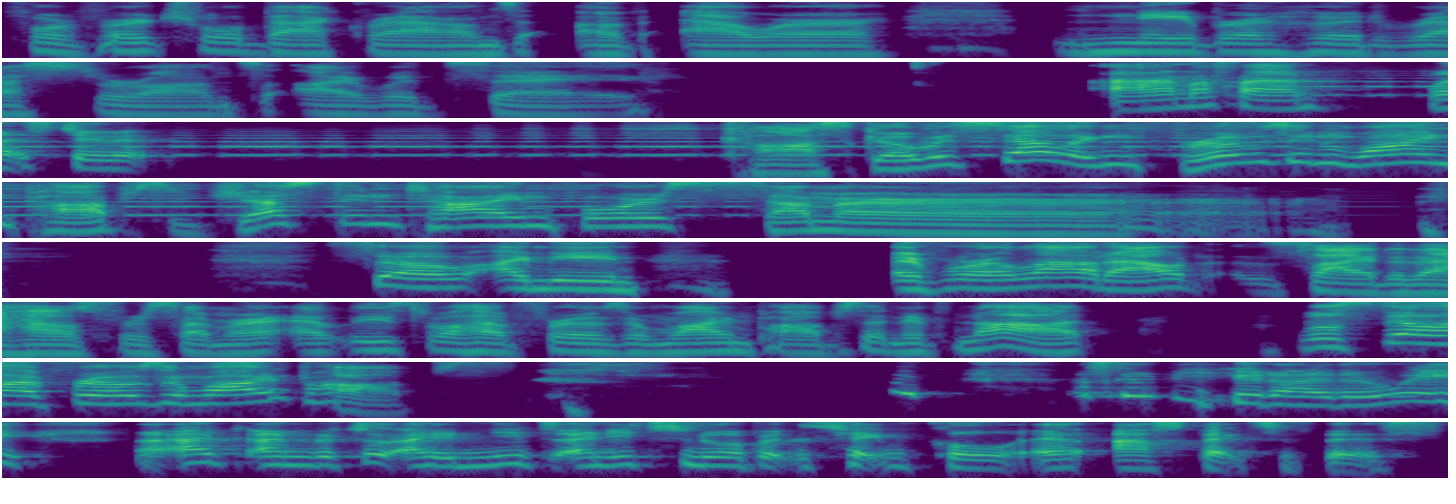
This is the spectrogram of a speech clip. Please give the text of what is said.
for virtual backgrounds of our neighborhood restaurants i would say I'm a fan. Let's do it. Costco is selling frozen wine pops just in time for summer. so, I mean, if we're allowed outside of the house for summer, at least we'll have frozen wine pops. And if not, we'll still have frozen wine pops. That's going to be good either way. I, just, I need I need to know about the technical uh, aspects of this.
